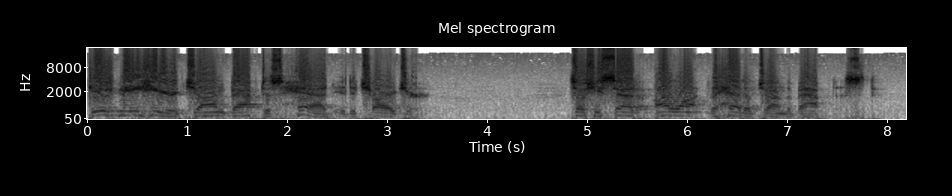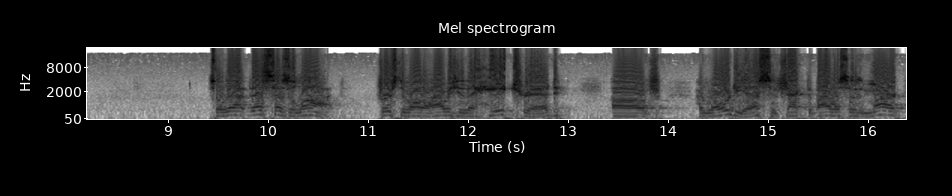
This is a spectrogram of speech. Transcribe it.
Give me here John Baptist's head in the charger. So she said, I want the head of John the Baptist. So that, that says a lot. First of all, obviously the hatred of Herodias. In fact, the Bible says in Mark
